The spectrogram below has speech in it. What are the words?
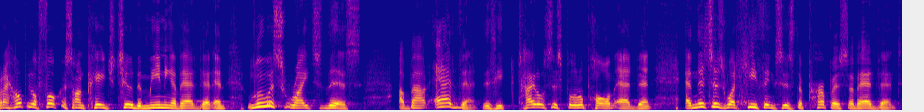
But I hope you'll focus on page two, the meaning of Advent. And Lewis writes this about Advent. He titles this little poem Advent, and this is what he thinks is the purpose of Advent.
